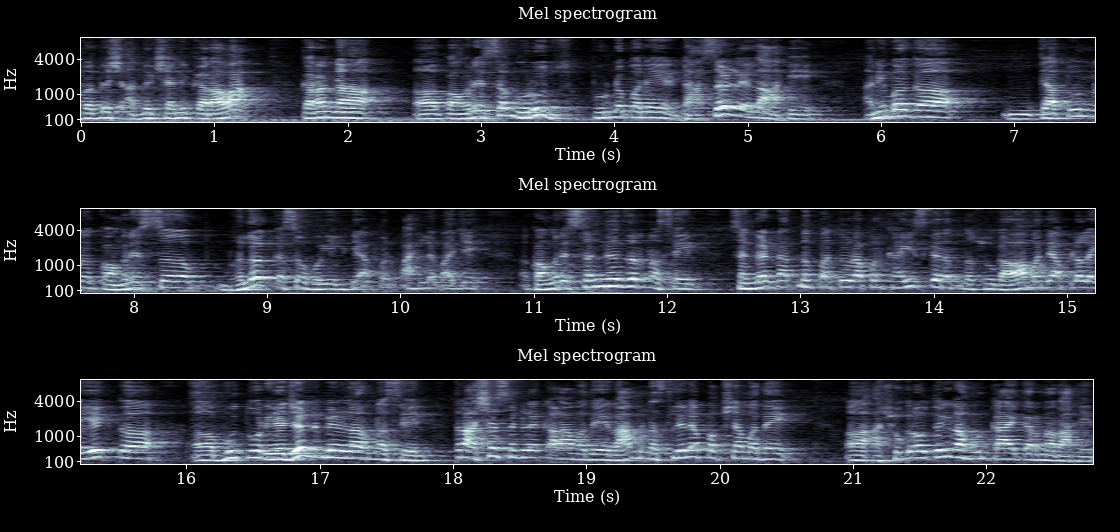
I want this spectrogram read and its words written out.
प्रदेश अध्यक्षांनी करावा. कारण काँग्रेसचा बुरुज पूर्णपणे ढासळलेला आहे. आणि मग त्यातून काँग्रेसचं भलं कसं होईल हे आपण पाहिलं पाहिजे. काँग्रेस संघ जर नसेल संघटनात्मक पातळीवर आपण काहीच करत नसू गावामध्ये आपल्याला एक भूतवर एजंट मिळणार नसेल तर अशा सगळ्या काळामध्ये राम नसलेल्या पक्षामध्ये अशोकराव तरी राहून काय करणार आहेत?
